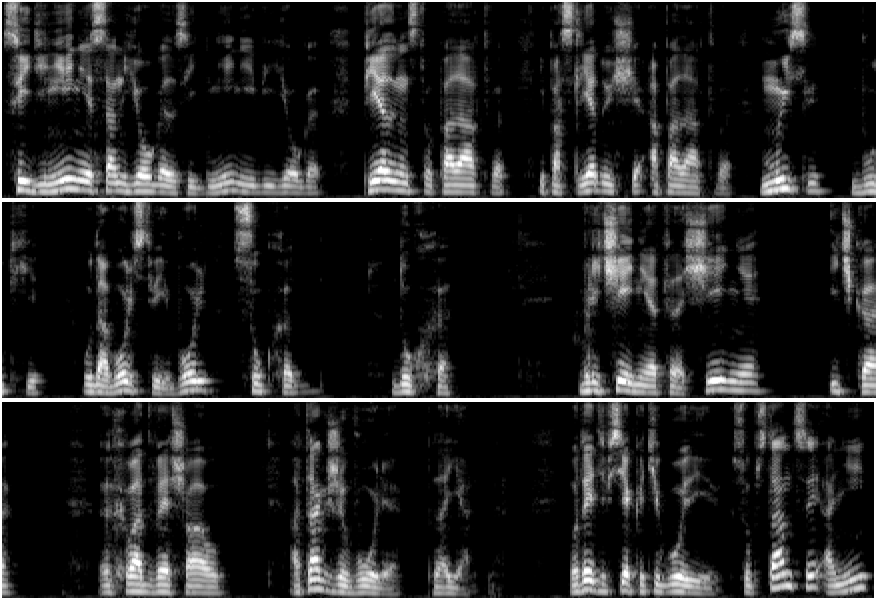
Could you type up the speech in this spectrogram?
соединение сан-йога, разъединение ви-йога, первенство паратва и последующее аппаратва, мысль будхи, удовольствие и боль сукха, духа, влечение отвращение, ичка э, хвадвешау, а также воля проятна. Вот эти все категории субстанций, они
